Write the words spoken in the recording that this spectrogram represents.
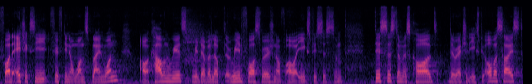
For the HXC 1501 spline 1, our carbon wheels, we developed a reinforced version of our EXP system. This system is called the Ratchet EXP Oversized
